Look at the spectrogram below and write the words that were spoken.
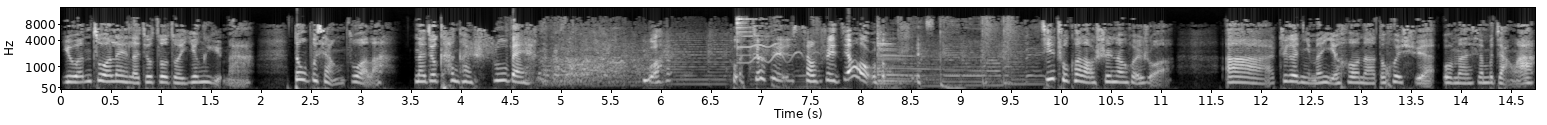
语文做累了就做做英语嘛，都不想做了，那就看看书呗。我，我就是想睡觉了。基础课老师呢会说，啊，这个你们以后呢都会学，我们先不讲了。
